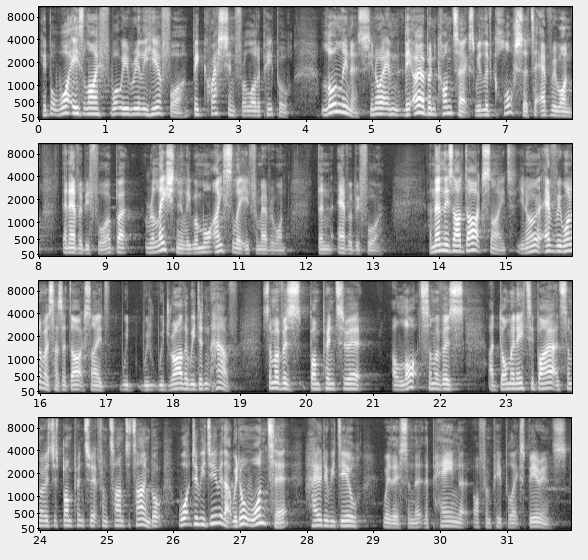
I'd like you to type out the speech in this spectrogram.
Okay, but what is life, what are we really here for? Big question for a lot of people. Loneliness. You know, in the urban context, we live closer to everyone than ever before, but relationally, we're more isolated from everyone than ever before. And then there's our dark side. You know, every one of us has a dark side we'd, we'd rather we didn't have. Some of us bump into it a lot. Some of us are dominated by it, and some of us just bump into it from time to time. But what do we do with that? We don't want it. How do we deal with this and the, the pain that often people experience?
